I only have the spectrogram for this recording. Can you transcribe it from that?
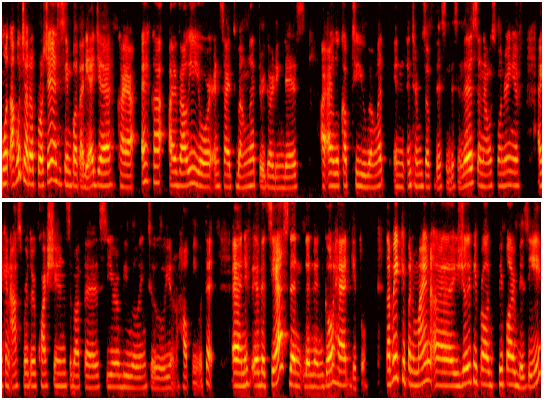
aku cara approach-nya ya sesimpel tadi aja kayak eh kak I value your insights banget regarding this I, I look up to you banget in in terms of this and this and this and I was wondering if I can ask further questions about this you'll be willing to you know help me with it and if if it's yes then then then go ahead gitu. Tapi keep in mind uh, usually people people are busy.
